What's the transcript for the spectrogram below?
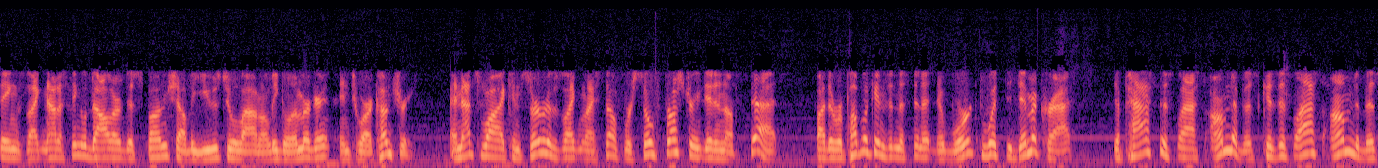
things like not a single dollar of this fund shall be used to allow an illegal immigrant into our country. And that's why conservatives like myself were so frustrated and upset by the Republicans in the Senate that worked with the Democrats to pass this last omnibus because this last omnibus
